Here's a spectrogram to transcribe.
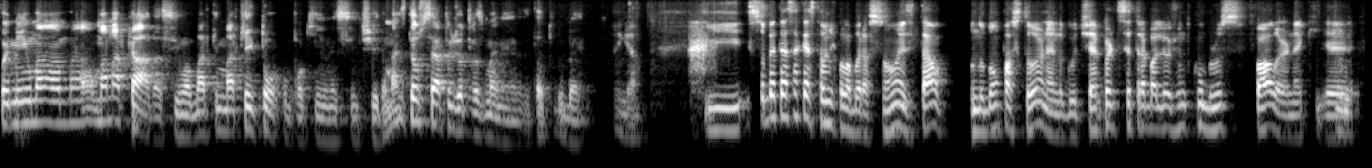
foi meio uma, uma, uma marcada, assim, uma marca, marquei toco um pouquinho nesse sentido, mas deu certo de outras maneiras, então tudo bem. Legal. E sobre até essa questão de colaborações e tal, no Bom Pastor, né, no Good Shepherd, você trabalhou junto com o Bruce Fowler, né, que é, hum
